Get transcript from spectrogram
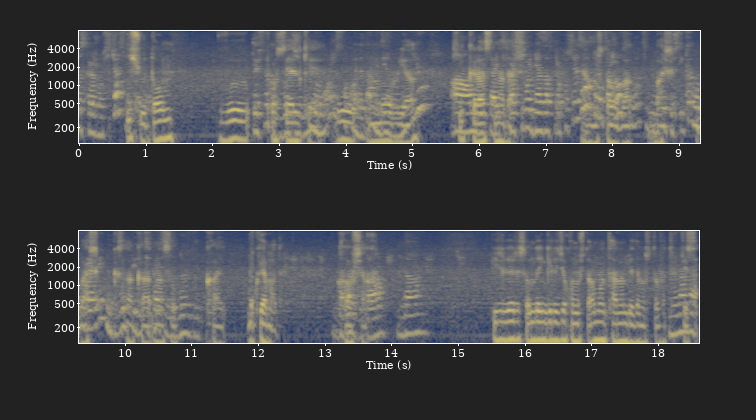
мы скажем, сейчас мы İşu скажем. dom v То есть, ну, как бы, poselke мы можем u спокойно, да, мы делаем Моря интервью, ки а он говорит, а, типа, Краснодар. сегодня, а завтра, Ya послезавтра, Mustafa пожалуйста, bak вот тебе. Ну, baş, то есть, и как бы baş время будет saka перетекать из nasıl одной в другую. kay okuyamadı. Да, Kavşak. Да, да. Birileri sonunda İngilizce konuştu. Aman tanrım dedi Mustafa Ну, Türkçesi.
